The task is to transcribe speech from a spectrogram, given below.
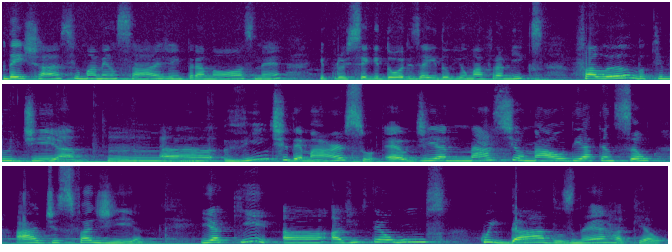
deixasse uma mensagem para nós, né? e para os seguidores aí do Rio Mafra Mix, falando que no dia uhum. uh, ah, 20 de março é o Dia Nacional de Atenção à Disfagia. E aqui uh, a gente tem alguns cuidados, né, Raquel?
